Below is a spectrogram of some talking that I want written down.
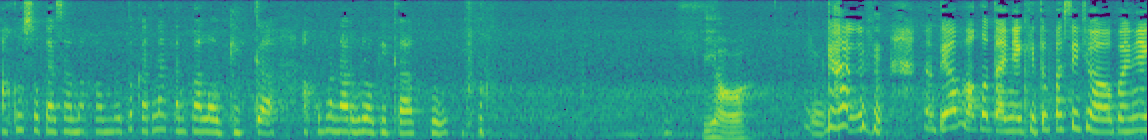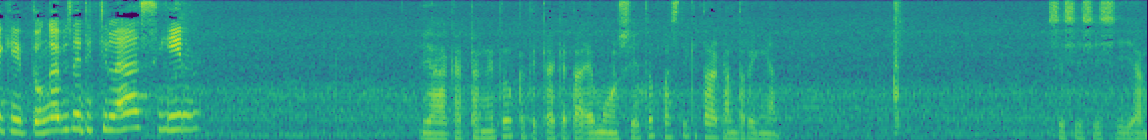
Aku suka sama kamu itu karena tanpa logika. Aku menaruh logikaku. Iya. Kan? Nanti apa aku tanya gitu pasti jawabannya gitu. Nggak bisa dijelasin. Ya kadang itu ketika kita emosi itu pasti kita akan teringat sisi-sisi yang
